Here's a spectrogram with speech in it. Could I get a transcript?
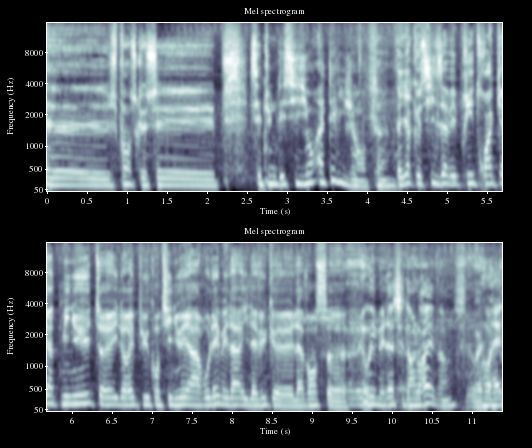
Euh, je pense que c'est c'est une décision intelligente. C'est-à-dire que s'ils avaient pris 3-4 minutes, euh, il aurait pu continuer à rouler, mais là, il a vu que l'avance. euh, oui, mais là c'est dans le rêve. hein. ouais. Ouais,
